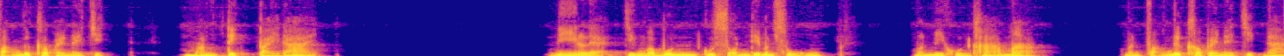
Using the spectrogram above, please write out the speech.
ฝังลึกเข้าไปในจิต มันติดไปได้ นี่แหละจึงว่าบุญกุศลที่มันสูง มันมีคุณค่ามาก มันฝังลึกเข้าไปในจิตได้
